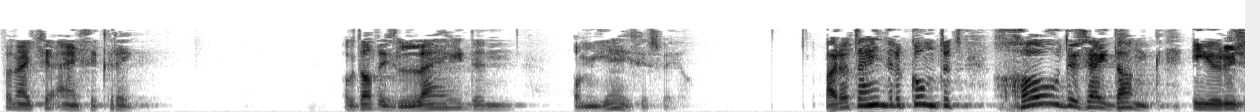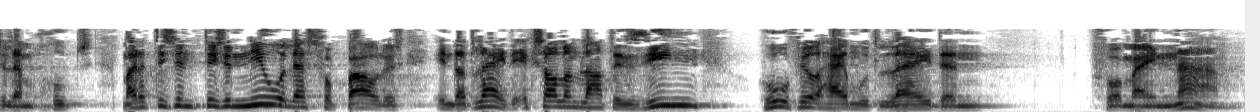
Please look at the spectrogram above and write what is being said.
vanuit je eigen kring. Ook dat is lijden om Jezus wil. Maar uiteindelijk komt het, Gode zij dank, in Jeruzalem goed. Maar het is, een, het is een nieuwe les voor Paulus in dat lijden. Ik zal hem laten zien hoeveel hij moet lijden voor mijn naam.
